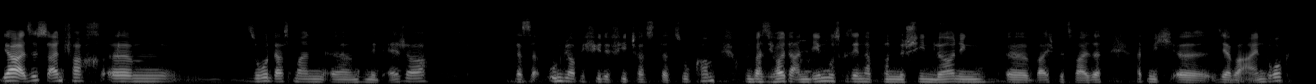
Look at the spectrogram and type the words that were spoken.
Ja, es ist einfach ähm, so, dass man äh, mit Azure, dass da unglaublich viele Features dazukommen. Und was ich heute an Demos gesehen habe von Machine Learning äh, beispielsweise, hat mich äh, sehr beeindruckt.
